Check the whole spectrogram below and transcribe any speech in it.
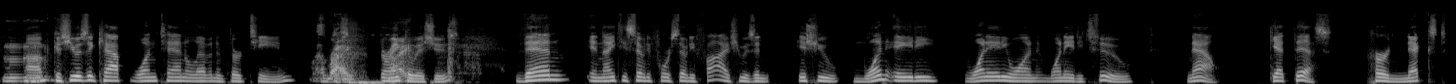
because mm-hmm. um, she was in Cap 110, 11, and 13. Right. Steranko right. issues. Then in 1974 75, she was in issue 180, 181, and 182. Now, get this her next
